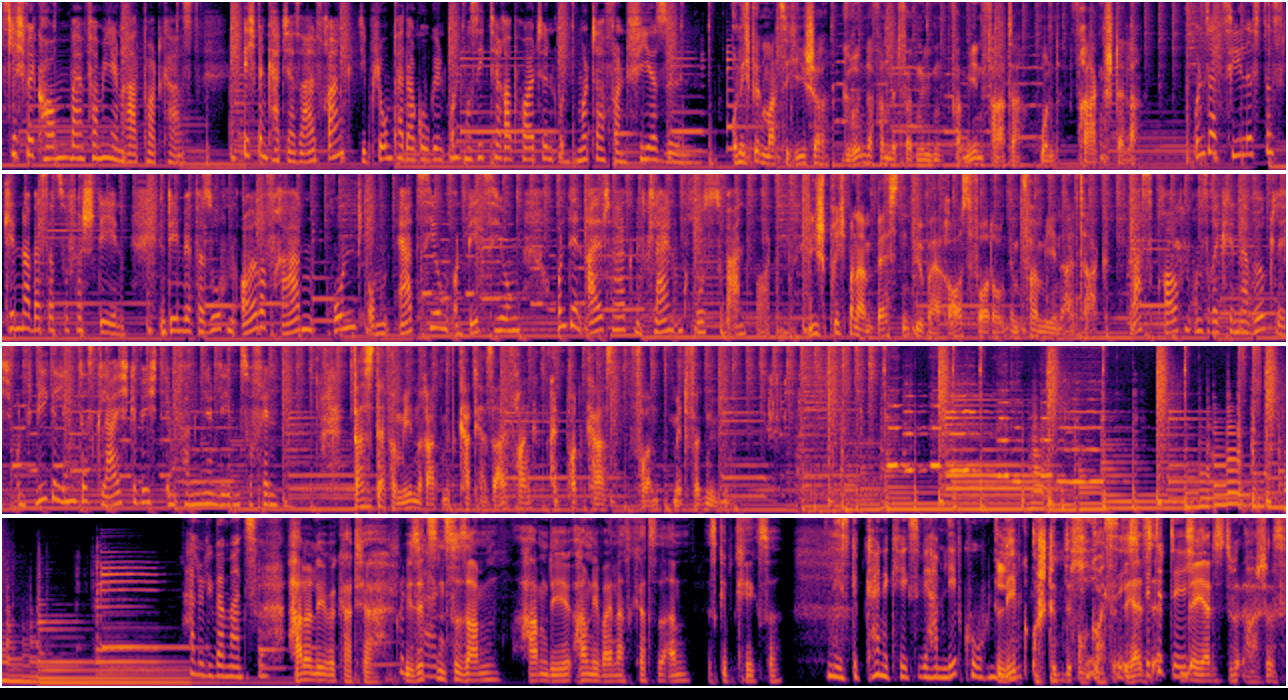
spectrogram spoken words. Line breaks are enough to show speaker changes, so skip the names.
Herzlich willkommen beim Familienrat-Podcast. Ich bin Katja Saalfrank, Diplompädagogin und Musiktherapeutin und Mutter von vier Söhnen.
Und ich bin Matze Hiescher, Gründer von Mitvergnügen, Familienvater und Fragensteller.
Unser Ziel ist es, Kinder besser zu verstehen, indem wir versuchen, eure Fragen rund um Erziehung und Beziehung und den Alltag mit Klein und Groß zu beantworten.
Wie spricht man am besten über Herausforderungen im Familienalltag?
Was brauchen unsere Kinder wirklich und wie gelingt es, Gleichgewicht im Familienleben zu finden?
Das ist der Familienrat mit Katja Saalfrank, ein Podcast von Mitvergnügen.
Hallo lieber Matze.
Hallo liebe Katja.
Guten
Wir sitzen
Tag.
zusammen, haben die, haben die Weihnachtskerzen an. Es gibt Kekse.
Nee, es gibt keine Kekse, wir haben Lebkuchen.
Leb oh, stimmt. oh
Kekse,
Gott.
ich
Ja,
bitte
das-
dich.
Ja, das, oh, das, das,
